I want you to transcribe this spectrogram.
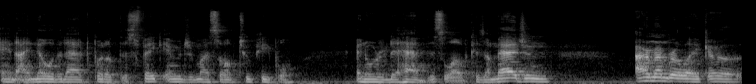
and I know that I have to put up this fake image of myself to people in order to have this love. Because imagine, I remember like uh,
